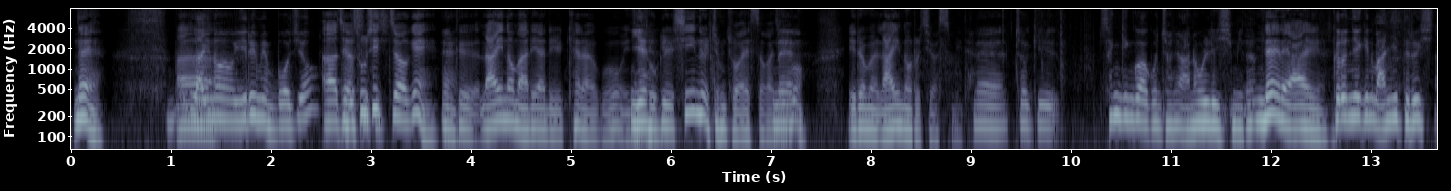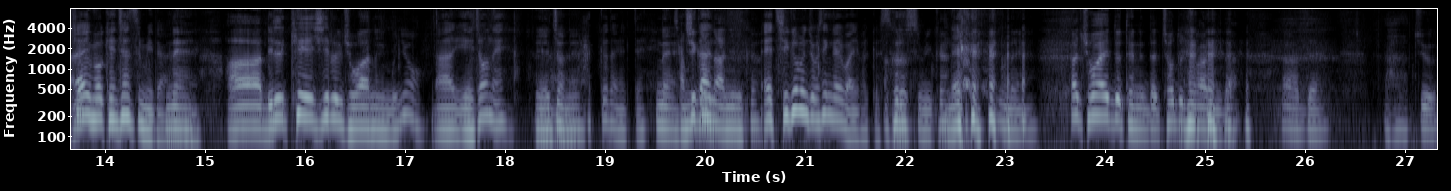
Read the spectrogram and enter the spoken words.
네. 아, 라이너 이름이 뭐죠? 아, 제가 소싯적에 네. 그 라이너 마리아 릴케라고 예. 독일 시인을 좀 좋아했어가지고 네. 이름을 라이너로 지었습니다. 네, 저기 생긴 거하고는 전혀 안 어울리십니다. 네네. 아유. 그런 얘기는 많이 들으시죠? 아니, 뭐 괜찮습니다. 네. 네. 아, 릴케 씨를 좋아하는군요. 아, 예전에. 예전에. 아, 학교 다닐 때. 네. 잠깐, 지금은 아닙니까? 네, 지금은 좀 생각이 많이 바뀌었어요. 아, 그렇습니까? 네. 네. 아, 좋아해도 되는데, 저도 좋아합니다. 아, 네. 아주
